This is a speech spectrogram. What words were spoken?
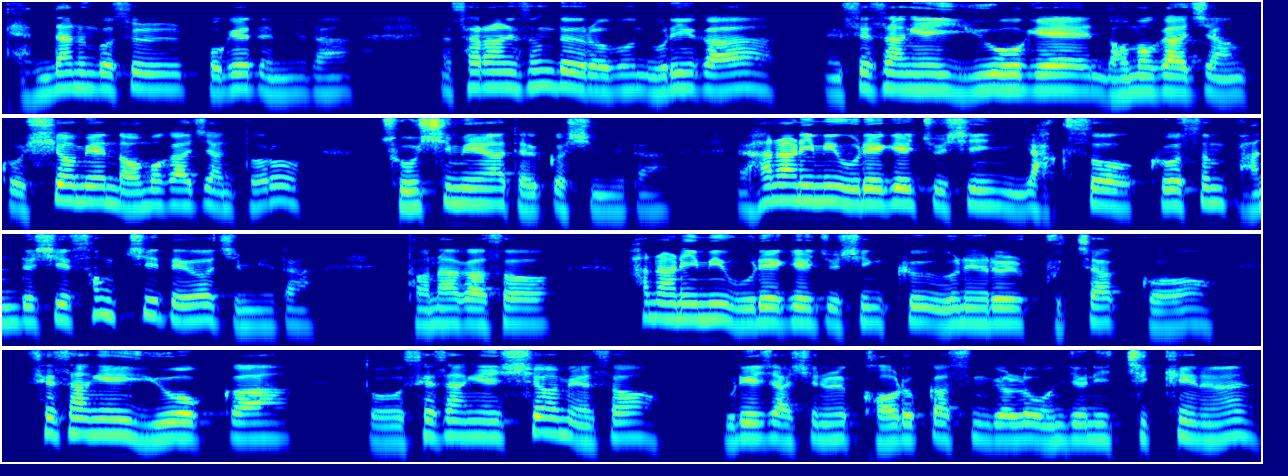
된다는 것을 보게 됩니다. 사랑하는 성도 여러분, 우리가 세상의 유혹에 넘어가지 않고 시험에 넘어가지 않도록 조심해야 될 것입니다. 하나님이 우리에게 주신 약속, 그것은 반드시 성취되어집니다. 더 나아가서 하나님이 우리에게 주신 그 은혜를 붙잡고 세상의 유혹과 또 세상의 시험에서 우리 자신을 거룩과 순결로 온전히 지키는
